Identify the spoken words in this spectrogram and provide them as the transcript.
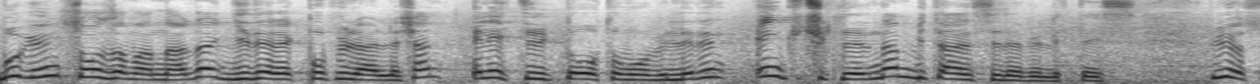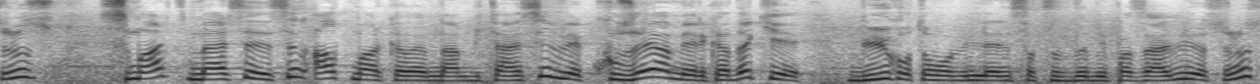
Bugün son zamanlarda giderek popülerleşen elektrikli otomobillerin en küçüklerinden bir tanesiyle birlikteyiz. Biliyorsunuz Smart, Mercedes'in alt markalarından bir tanesi ve Kuzey Amerika'daki büyük otomobillerin satıldığı bir pazar biliyorsunuz.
